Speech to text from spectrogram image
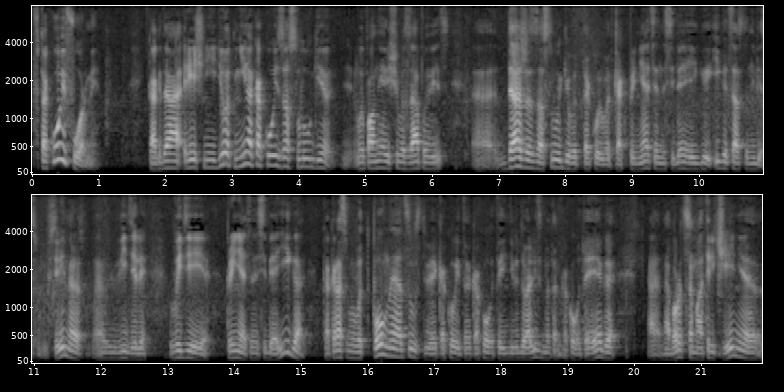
в такой форме, когда речь не идет ни о какой заслуге выполняющего заповедь, даже заслуги вот такой вот, как принятие на себя иго, иго Царства Небес. Мы все время э, видели в идее принятия на себя иго как раз вот полное отсутствие какого-то какого индивидуализма, там, какого-то эго, а наоборот, самоотречение,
